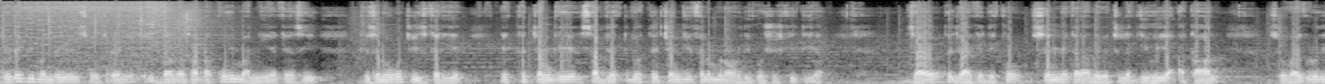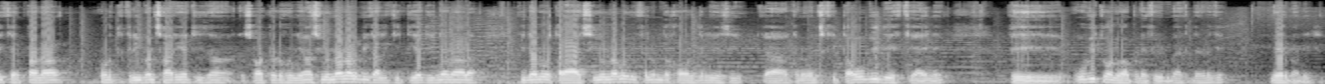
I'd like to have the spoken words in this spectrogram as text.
ਜਿਹੜੇ ਵੀ ਬੰਦੇ ਸੋਚ ਰਹੇ ਨੇ ਇਦਾਂ ਦਾ ਸਾਡਾ ਕੋਈ ਮਨ ਨਹੀਂ ਹੈ ਕਿ ਅਸੀਂ ਕਿਸੇ ਨੂੰ ਉਹ ਚੀਜ਼ ਕਰੀਏ। ਇੱਕ ਚੰਗੇ ਸਬਜੈਕਟ ਦੇ ਉੱਤੇ ਚੰਗੀ ਫਿਲਮ ਬਣਾਉਣ ਦੀ ਕੋਸ਼ਿਸ਼ ਕੀਤੀ ਆ। ਜਾਓ ਤੇ ਜਾ ਕੇ ਦੇਖੋ ਸਿਨੇਮੇ ਘਰਾਂ ਦੇ ਵਿੱਚ ਲੱਗੀ ਹੋਈ ਆ ਅਕਾਲ। ਸੋ ਵਾਹਿਗੁਰੂ ਦੀ ਕਿਰਪਾ ਨਾਲ ਹੁਣ ਤਕਰੀਬਨ ਸਾਰੀਆਂ ਚੀਜ਼ਾਂ ਸੌਰਟਡ ਹੋਈਆਂ। ਅਸੀਂ ਉਹਨਾਂ ਨਾਲ ਵੀ ਗੱਲ ਕੀਤੀ ਹੈ ਜਿਨ੍ਹਾਂ ਨਾਲ ਜਿਨ੍ਹਾਂ ਨੂੰ ਇਤਰਾਜ਼ ਸੀ ਉਹਨਾਂ ਨੂੰ ਵੀ ਫਿਲਮ ਦਿਖਾਉਣ ਦੇ ਲਈ ਅਸੀਂ ਕਨਵਿੰਸ ਕੀਤਾ। ਉਹ ਵੀ ਦੇਖ ਕੇ ਆਏ ਨੇ ਤੇ ਉਹ ਵੀ ਤੁਹਾਨੂੰ ਆਪਣੇ ਫੀਡਬੈਕ ਦੇਣਗੇ। ਮਿਹਰਬਾਨੀ ਜੀ।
